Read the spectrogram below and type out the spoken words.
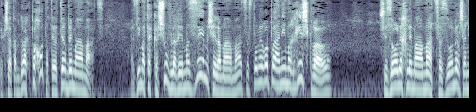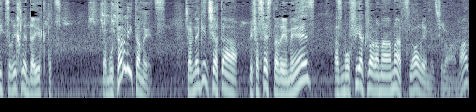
וכשאתה מדויק פחות אתה יותר במאמץ. אז אם אתה קשוב לרמזים של המאמץ, אז אתה אומר, אופה, אני מרגיש כבר שזה הולך למאמץ, אז זה אומר שאני צריך לדייק את עצמי. עכשיו, מותר להתאמץ. עכשיו, נגיד שאתה מפספס את הרמז, אז מופיע כבר המאמץ, לא הרמז של המאמץ,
